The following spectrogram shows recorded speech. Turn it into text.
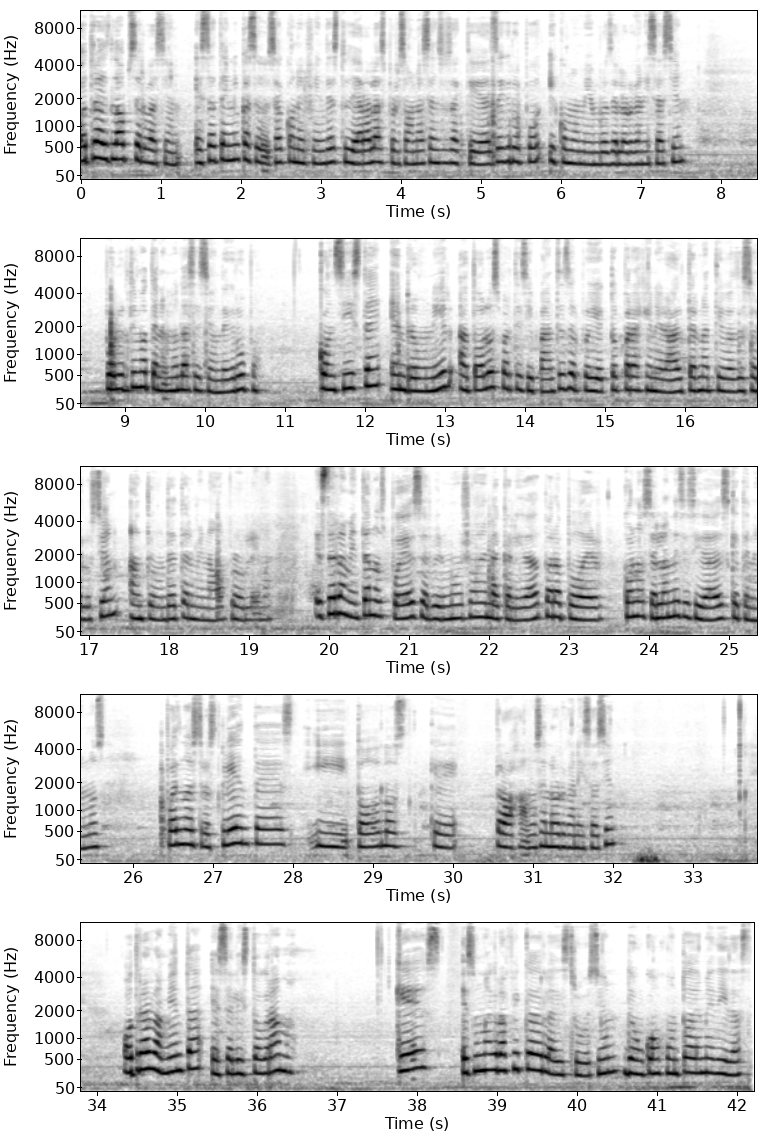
Otra es la observación. Esta técnica se usa con el fin de estudiar a las personas en sus actividades de grupo y como miembros de la organización. Por último tenemos la sesión de grupo consiste en reunir a todos los participantes del proyecto para generar alternativas de solución ante un determinado problema. Esta herramienta nos puede servir mucho en la calidad para poder conocer las necesidades que tenemos pues nuestros clientes y todos los que trabajamos en la organización. Otra herramienta es el histograma. ¿Qué es? Es una gráfica de la distribución de un conjunto de medidas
